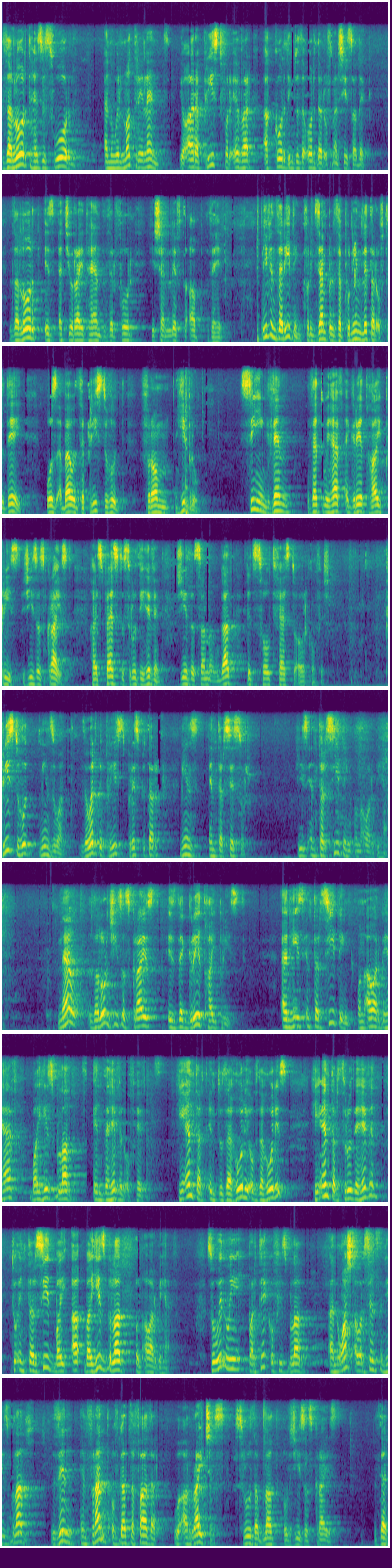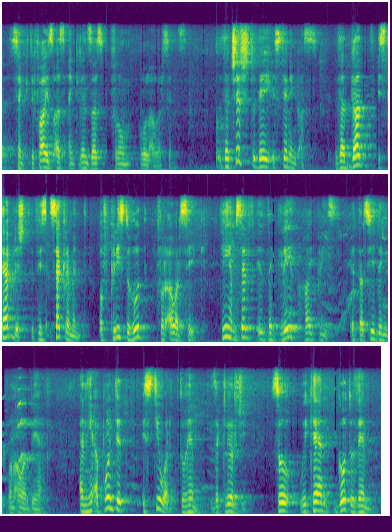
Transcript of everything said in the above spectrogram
the Lord has sworn and will not relent. You are a priest forever according to the order of Melchizedek. The Lord is at your right hand, therefore he shall lift up the head. Even the reading, for example, the Pauline letter of today was about the priesthood from Hebrew. Seeing then that we have a great high priest, Jesus Christ, has passed through the heaven, Jesus, Son of God, let us hold fast to our confession. Priesthood means what? The word priest, presbyter, means intercessor. He's interceding on our behalf. Now, the Lord Jesus Christ is the great high priest, and he is interceding on our behalf by his blood in the heaven of heavens. He entered into the Holy of the Holies, he entered through the heaven to intercede by, uh, by his blood on our behalf. So when we partake of his blood and wash our sins in his blood, then in front of God the Father, we are righteous through the blood of Jesus Christ that sanctifies us and cleanses us from all our sins. The church today is telling us that God established this sacrament of priesthood for our sake. He himself is the great high priest interceding on our behalf. And he appointed a steward to him, the clergy. So we can go to them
